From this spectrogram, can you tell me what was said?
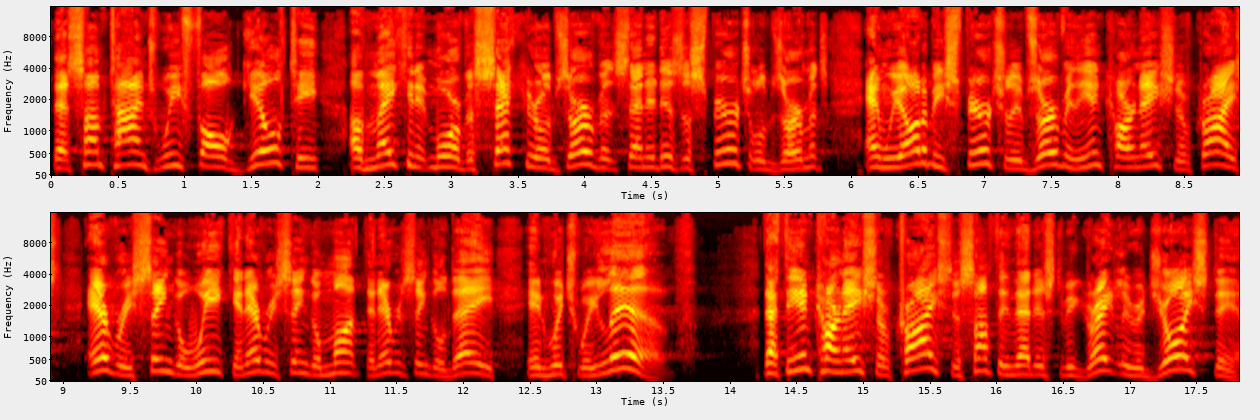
that sometimes we fall guilty of making it more of a secular observance than it is a spiritual observance. And we ought to be spiritually observing the incarnation of Christ every single week and every single month and every single day in which we live. That the incarnation of Christ is something that is to be greatly rejoiced in.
